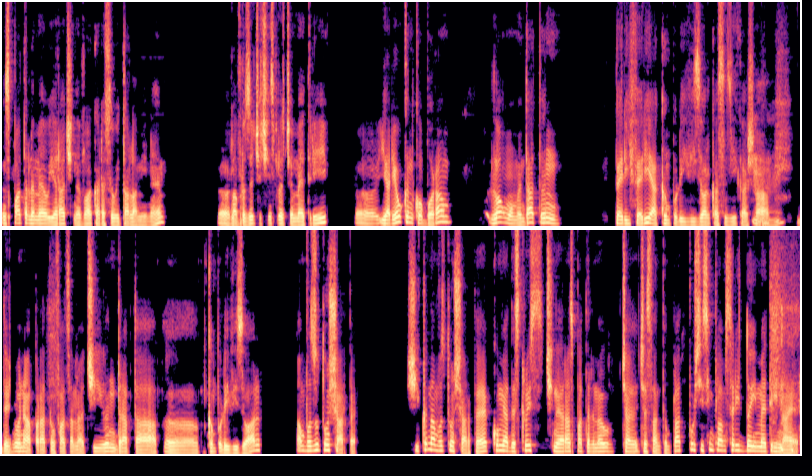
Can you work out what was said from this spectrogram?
În spatele meu era cineva care se uita la mine, uh, la vreo 10-15 metri, uh, iar eu când coboram, la un moment dat, în periferia câmpului vizual, ca să zic așa, mm-hmm. deci nu neapărat în fața mea, ci în dreapta uh, câmpului vizual, am văzut un șarpe. Și când am văzut un șarpe, cum mi-a descris cine era în spatele meu, ce, ce s-a întâmplat, pur și simplu am sărit 2 metri în aer.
